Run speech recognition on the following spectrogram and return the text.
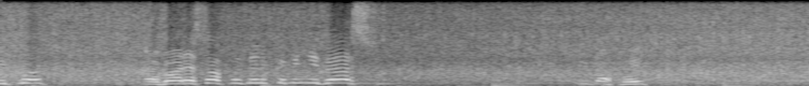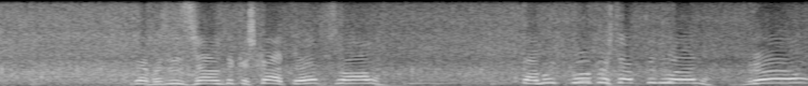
E pronto, agora é só fazer o caminho inverso. E está feito. Bem, vocês deixaram de cascata, é pessoal? Está muito boa para esta época do ano. Verão,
